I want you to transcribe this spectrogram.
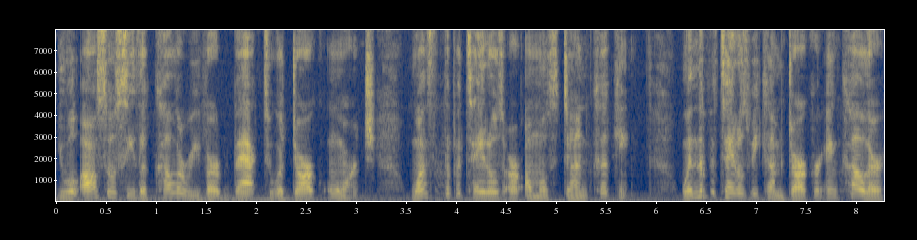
You will also see the color revert back to a dark orange once the potatoes are almost done cooking. When the potatoes become darker in color,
